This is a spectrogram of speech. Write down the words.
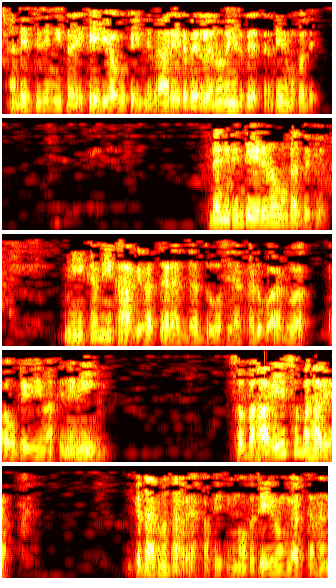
ඇඳෙත් ඉතින් එක එක ඉරියව්වක ඉන්නේ බෑ. අරහෙට පෙරලෙනවා මෙහෙට පෙරලෙනවා. ඒ මොකද? දැන් ඉතින් තේරෙනව මොකද්ද කියලා. මේක මේ කාගේවත් වැරද්දක් දෝෂයක් අඩුපාඩුවක් පව් ගෙවීමක් නෙමෙයි. ස්වභාවයේ ස්වභාවයක්. ඒක ධර්මතාවයක්. අපි ඉතින් ඕක තේරුම් ගත්තනම්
